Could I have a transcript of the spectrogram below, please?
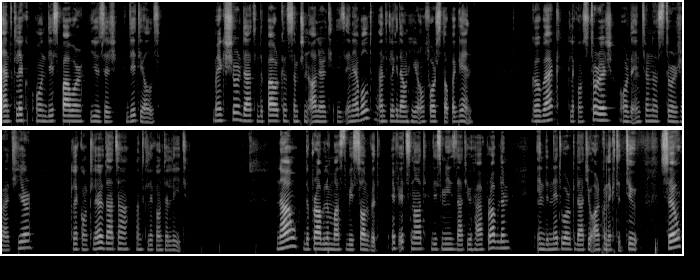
and click on this power usage details. Make sure that the power consumption alert is enabled and click down here on force stop again. Go back, click on storage or the internal storage right here. Click on clear data and click on delete. Now the problem must be solved. If it's not, this means that you have problem in the network that you are connected to. So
